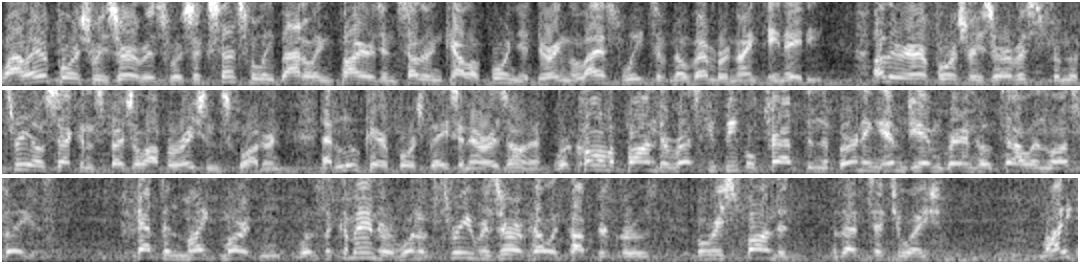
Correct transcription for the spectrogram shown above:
While Air Force reservists were successfully battling fires in Southern California during the last weeks of November 1980, other Air Force reservists from the 302nd Special Operations Squadron at Luke Air Force Base in Arizona were called upon to rescue people trapped in the burning MGM Grand Hotel in Las Vegas. Captain Mike Martin was the commander of one of three reserve helicopter crews who responded to that situation. Mike,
